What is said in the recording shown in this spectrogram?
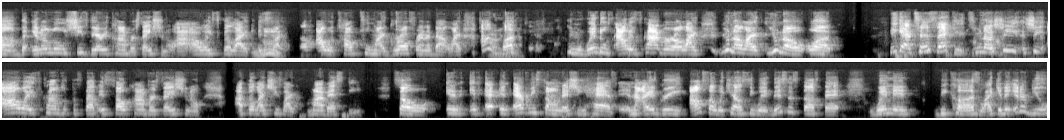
um the interlude, she's very conversational. I always feel like it's Mhm. like stuff I would talk to my girlfriend about, like I I busted fucking windows out his car girl, like you know, like you know, or he got 10 seconds. You know, she she always comes with the stuff. It's so conversational. I feel like she's like my bestie. So in in in every song that she has, and I agree also with Kelsey with this is stuff that women because like in the interview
